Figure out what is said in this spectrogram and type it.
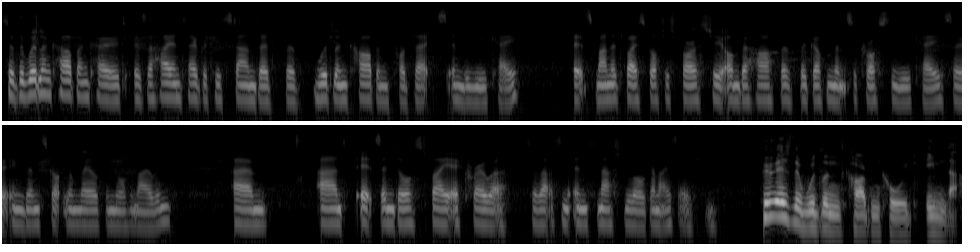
So the Woodland Carbon Code is a high integrity standard for woodland carbon projects in the UK. It's managed by Scottish Forestry on behalf of the governments across the UK, so England, Scotland, Wales and Northern Ireland. Um, and it's endorsed by ICROA, so that's an international organisation. Who is the Woodland Carbon Code aimed at?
